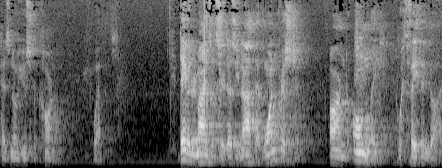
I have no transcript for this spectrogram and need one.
has no use for carnal weapons. David reminds us here, does he not, that one Christian armed only with faith in God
